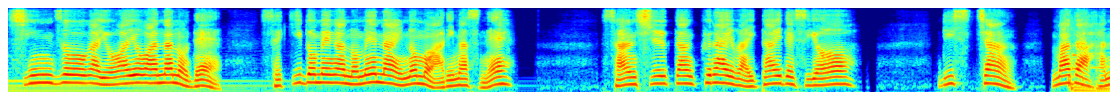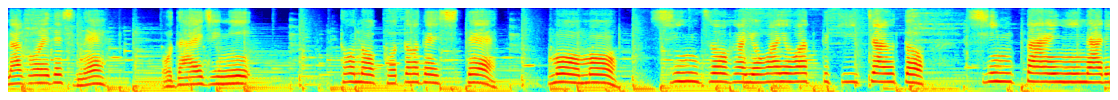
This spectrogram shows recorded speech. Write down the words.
心臓が弱々なので咳止めが飲めないのもありますね。3週間くらいは痛いですよ。リスちゃんまだ鼻声ですね。お大事に。とのことでしてもうもう心臓が弱々って聞いちゃうと心配になり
